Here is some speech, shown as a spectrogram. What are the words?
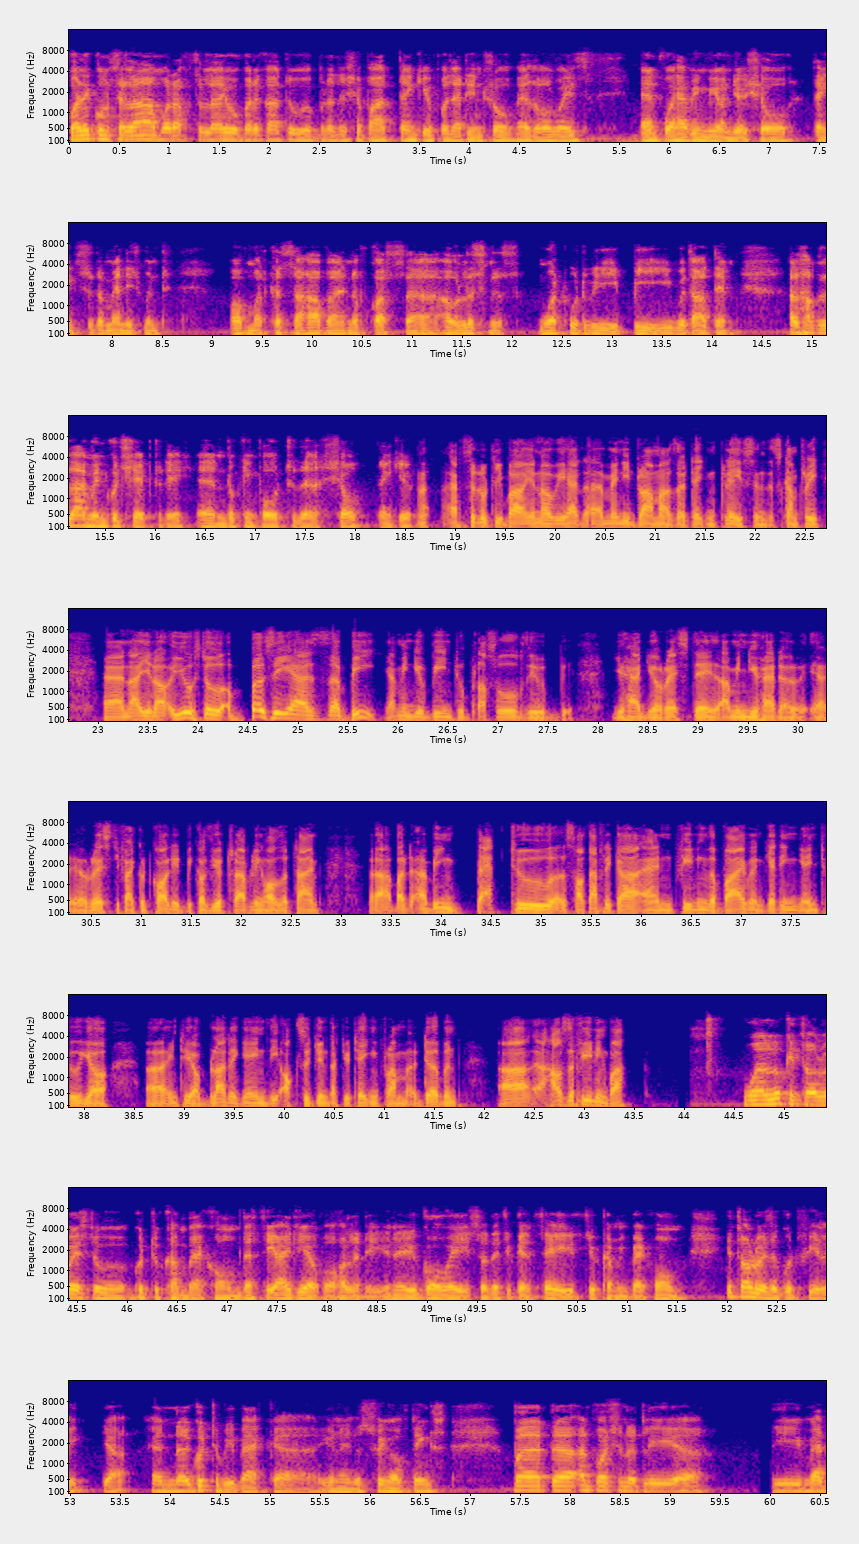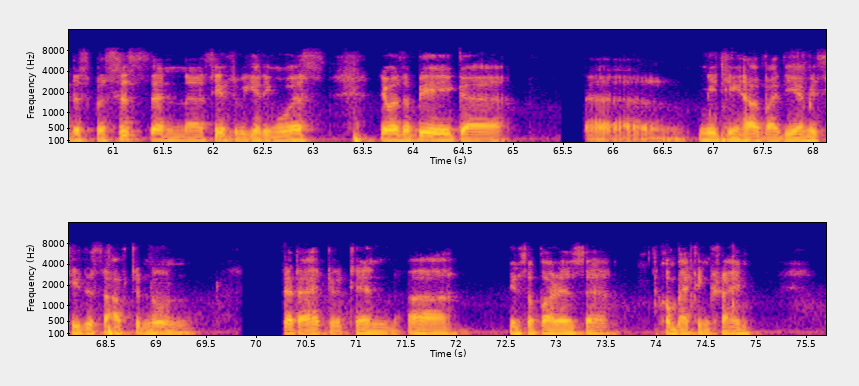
Walaikum salam wa rahmatullahi wa barakatuh, Brother Shaafat. Thank you for that intro, as always, and for having me on your show. Thanks to the management of Markaz Sahaba and, of course, uh, our listeners. What would we be without them? Alhamdulillah, I'm in good shape today and looking forward to the show. Thank you. Uh, absolutely, Ba. You know, we had uh, many dramas are taking place in this country. And, uh, you know, you're still busy as a bee. I mean, you've been to Brussels, you you had your rest day. I mean, you had a, a rest, if I could call it, because you're traveling all the time. Uh, but uh, being back to uh, South Africa and feeling the vibe and getting into your into your blood again, the oxygen that you're taking from Durban, how's the feeling, Ba? Well, look, it's always to, good to come back home. That's the idea of a holiday. You know, you go away so that you can say you're coming back home. It's always a good feeling, yeah, and uh, good to be back, uh, you know, in the swing of things. But uh, unfortunately, uh, the madness persists and uh, seems to be getting worse. There was a big uh, meeting held by the MEC this afternoon that I had to attend insofar as combating crime.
